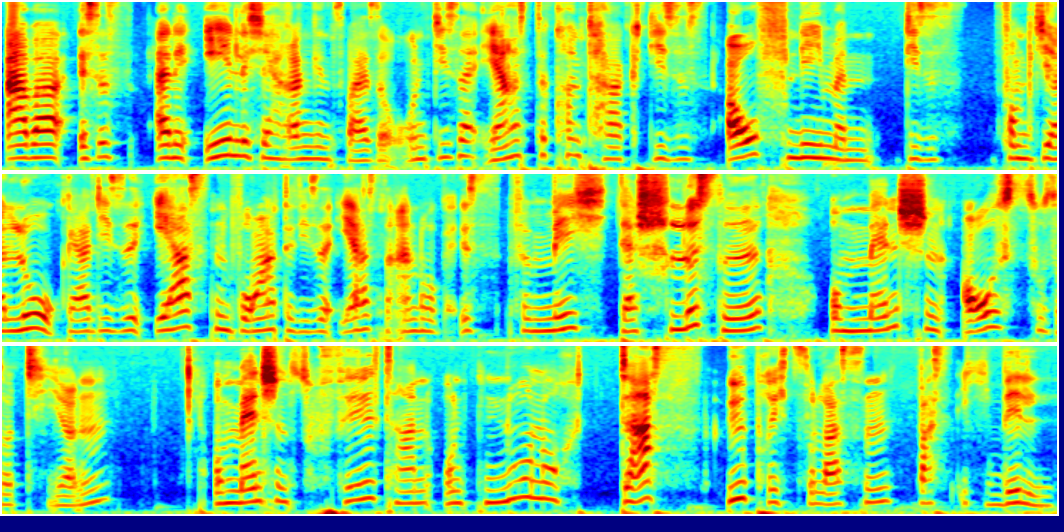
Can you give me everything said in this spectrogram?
Aber es ist eine ähnliche Herangehensweise. Und dieser erste Kontakt, dieses Aufnehmen, dieses vom Dialog, ja, diese ersten Worte, dieser erste Eindruck ist für mich der Schlüssel, um Menschen auszusortieren, um Menschen zu filtern und nur noch das übrig zu lassen, was ich will.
